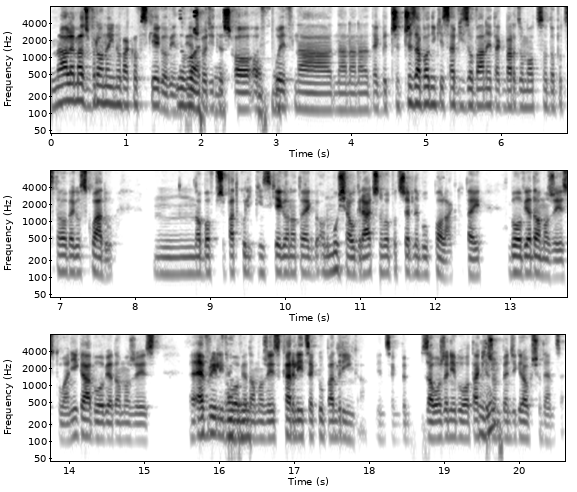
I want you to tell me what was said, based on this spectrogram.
No ale masz Wrona i Nowakowskiego, więc no wiesz, chodzi też o, o wpływ na, na, na, na jakby, czy, czy zawodnik jest awizowany tak bardzo mocno do podstawowego składu. Mm, no bo w przypadku Lipińskiego, no to jakby on musiał grać, no bo potrzebny był Polak. Tutaj było wiadomo, że jest Tuaniga, było wiadomo, że jest Everly, było wiadomo, że jest Karlicek lub Andringa, więc jakby założenie było takie, mhm. że on będzie grał w siódemce.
